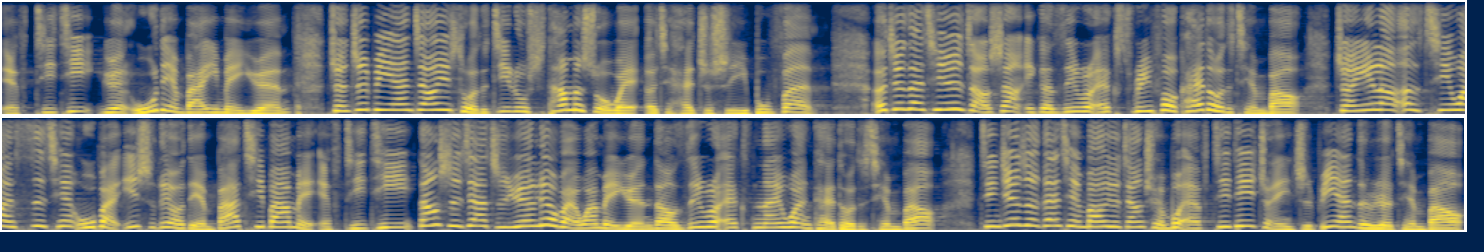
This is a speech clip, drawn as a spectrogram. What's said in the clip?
FTT，约五点八亿美元。转至币安交易所的记录是他们所为，而且还只是一部分。而就在七日早上，一个 Zero X Three Four 开头的钱包转移了二十七万四千五百一十六点八七八枚 FTT，当时价值约六百万美元到 Zero X Nine One 开头的钱包。紧接着，该钱包又将全部 FTT 转移至币安的热钱包。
